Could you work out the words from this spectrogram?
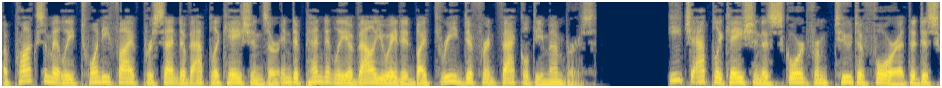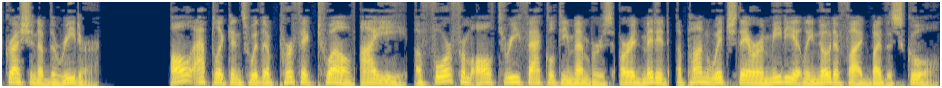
approximately 25% of applications are independently evaluated by 3 different faculty members. Each application is scored from 2 to 4 at the discretion of the reader. All applicants with a perfect 12 i.e., a 4 from all three faculty members are admitted, upon which they are immediately notified by the school.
